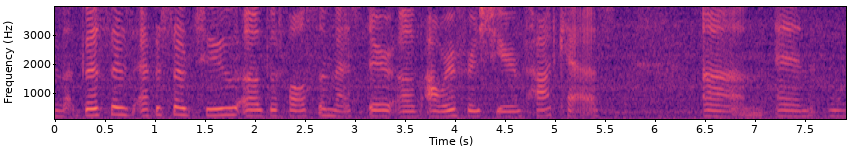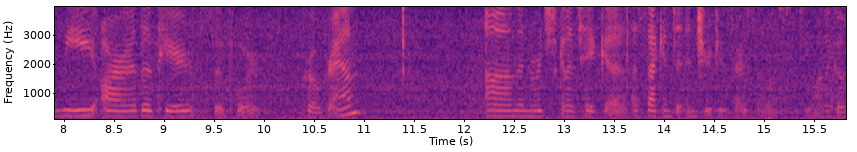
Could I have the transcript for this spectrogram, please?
Um, this is episode two of the fall semester of our first year podcast. Um, and we are the peer support program. Um, and we're just going to take a, a second to introduce ourselves. Do you want to go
